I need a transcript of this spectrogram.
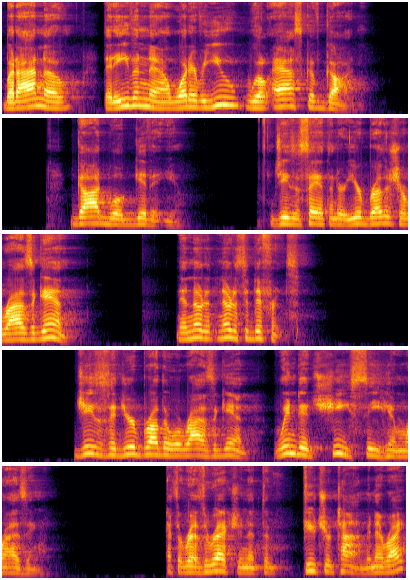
But I know that even now, whatever you will ask of God, God will give it you. Jesus saith unto her, Your brother shall rise again. Now, notice, notice the difference. Jesus said, Your brother will rise again. When did she see him rising? At the resurrection, at the future time. Isn't that right?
